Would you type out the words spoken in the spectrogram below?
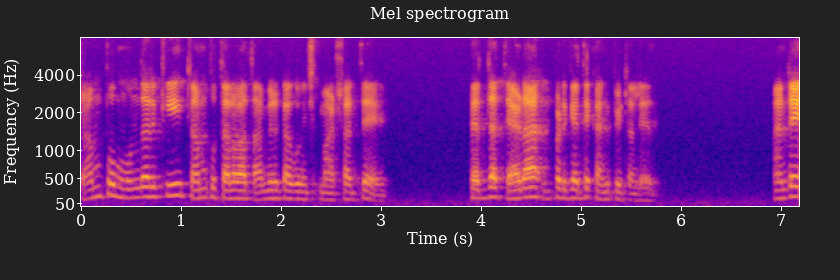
ట్రంప్ ముందరికి ట్రంప్ తర్వాత అమెరికా గురించి మాట్లాడితే పెద్ద తేడా ఇప్పటికైతే కనిపించలేదు అంటే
